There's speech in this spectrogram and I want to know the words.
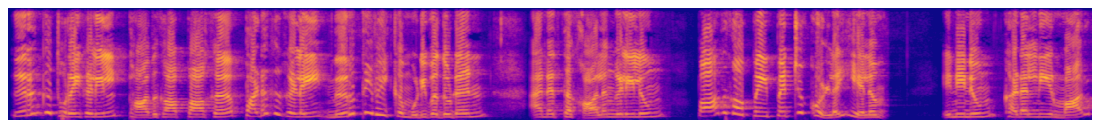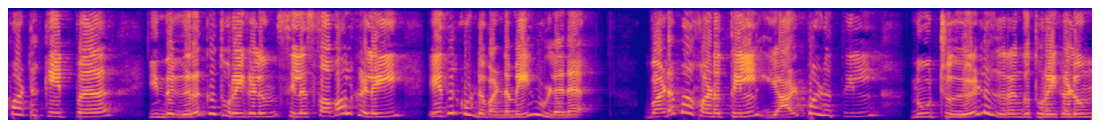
இறங்கு துறைகளில் பாதுகாப்பாக படகுகளை நிறுத்தி வைக்க முடிவதுடன் அனைத்த காலங்களிலும் பாதுகாப்பை பெற்றுக்கொள்ள இயலும். எனினும் கடல் நீர் மாறுபாட்டுக்கேற்ப இந்த இறங்கு துறைகளும் சில சவால்களை எதிர்கொண்ட வண்ணமே உள்ளன. வடமாகாணத்தில் யாழ்ப்பாணத்தில் நூற்று ஏழு இறங்கு துறைகளும்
